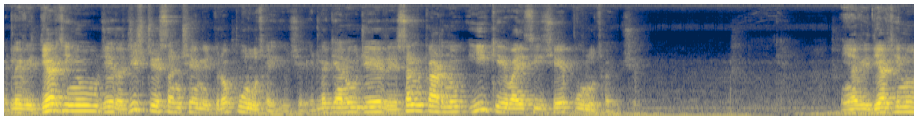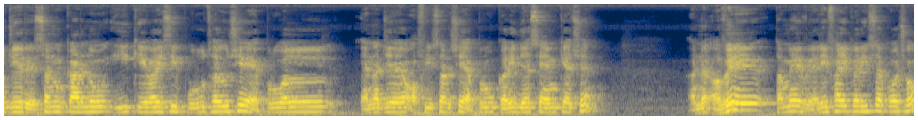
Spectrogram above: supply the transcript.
એટલે વિદ્યાર્થીનું જે રજિસ્ટ્રેશન છે મિત્રો, પૂરું થઈ ગયું છે. એટલે કે આનું જે રેશન કાર્ડનું ઈ કેવાયસી છે, પૂરું થયું છે. અહીંયા વિદ્યાર્થીનું જે રેશન કાર્ડનું ઈ કેવાયસી પૂરું થયું છે એપ્રુવલ એના જે ઓફિસર છે એપ્રુવ કરી દેશે એમ કે છે. અને હવે તમે વેરીફાઈ કરી શકો છો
